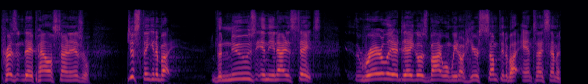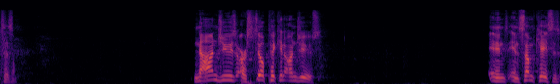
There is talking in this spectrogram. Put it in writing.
present day Palestine and Israel, just thinking about the news in the United States. Rarely a day goes by when we don't hear something about anti Semitism. Non Jews are still picking on Jews. In, in some cases,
